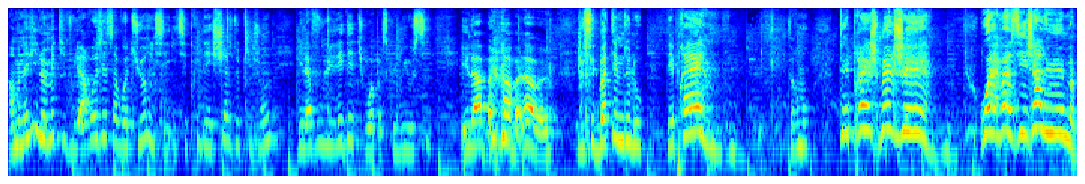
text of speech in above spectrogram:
À mon avis, le mec, il voulait arroser sa voiture. Il s'est pris des chaises de pigeons. Il a voulu l'aider, tu vois, parce que lui aussi. Et là, bah là, bah là, euh, c'est le baptême de l'eau. T'es prêt? C'est vraiment. T'es prêt Je mets le jet Ouais, vas-y, j'allume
